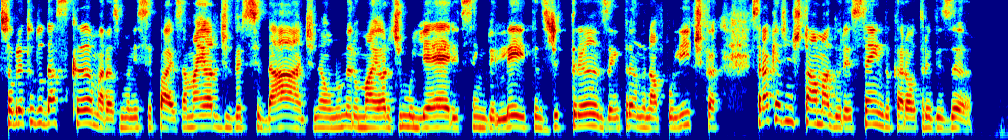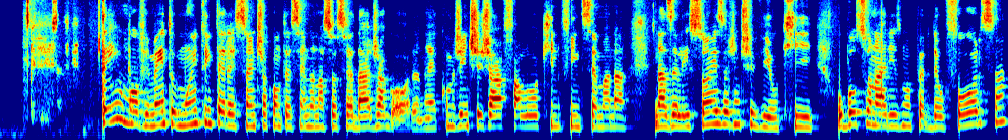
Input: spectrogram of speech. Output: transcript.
sobretudo das câmaras municipais, a maior diversidade, né, o número maior de mulheres sendo eleitas, de trans entrando na política. Será que a gente está amadurecendo, Carol Trevisan? Tem um movimento muito interessante acontecendo na sociedade agora, né? Como a gente já falou aqui no fim de semana nas eleições, a gente viu que o bolsonarismo perdeu força,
